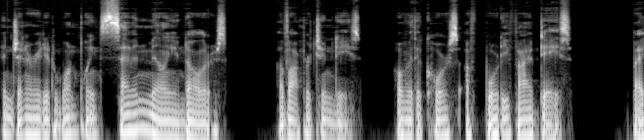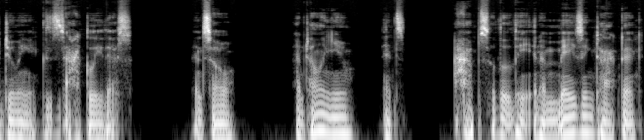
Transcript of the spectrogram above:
and generated $1.7 million of opportunities over the course of 45 days by doing exactly this. And so I'm telling you, it's absolutely an amazing tactic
